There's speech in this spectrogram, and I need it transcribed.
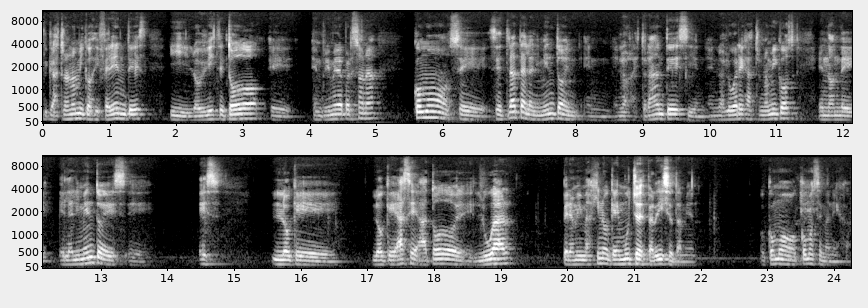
gastronómicos diferentes y lo viviste todo en primera persona, ¿cómo se, trata el alimento en, los restaurantes y en, los lugares gastronómicos en donde el alimento es, eh, es lo, que, lo que hace a todo el lugar, pero me imagino que hay mucho desperdicio también? cómo, cómo se maneja?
